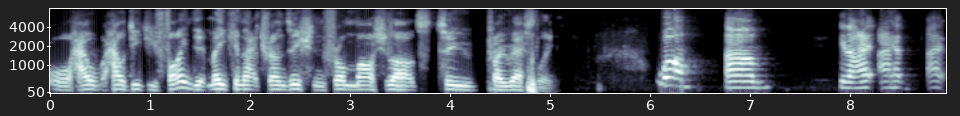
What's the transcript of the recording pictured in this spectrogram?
or how how did you find it making that transition from martial arts to pro wrestling? Well, um, you know, I, I have I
